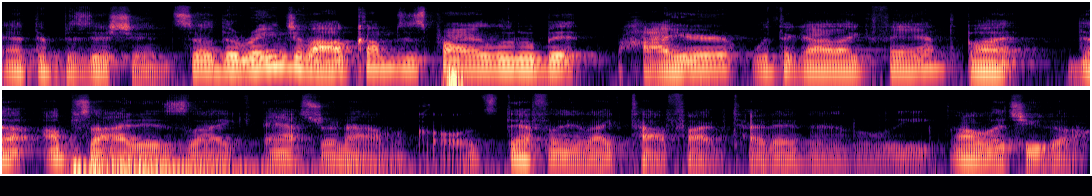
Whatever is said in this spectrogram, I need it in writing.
at the position. So the range of outcomes is probably a little bit higher with a guy like Fant, but the upside is like astronomical. It's definitely like top five tight end in the league. I'll let you go.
